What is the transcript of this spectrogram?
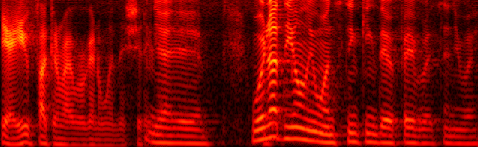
yeah, you fucking right. We're gonna win this shit. Again. Yeah, yeah, yeah. We're not the only ones thinking they're favorites anyway.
